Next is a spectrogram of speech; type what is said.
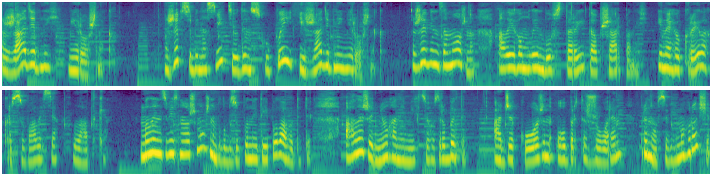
Жадібний мірошник. Жив собі на світі один скупий і жадібний мірошник. Жив він заможно, але його млин був старий та обшарпаний, і на його крилах красувалися латки. Млин, звісно ж, можна було б зупинити і полагодити, але жаднюга не міг цього зробити, адже кожен оберт жорен приносив йому гроші.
